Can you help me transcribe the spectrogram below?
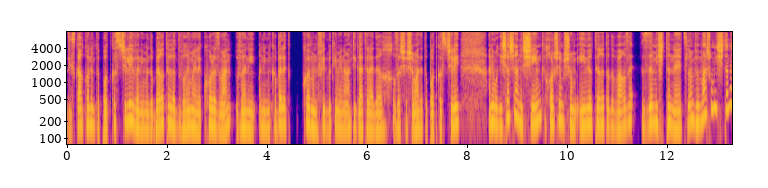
תזכר קודם את הפודקאסט שלי, ואני מדברת על הדברים האלה כל הזמן, ואני מקבלת כל הזמן פידבקים, הנה את הגעת אליי דרך זה ששמעת את הפודקאסט שלי. אני מרגישה שאנשים, ככל שהם שומעים יותר את הדבר הזה, זה משתנה אצלם ומשהו משתנה.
